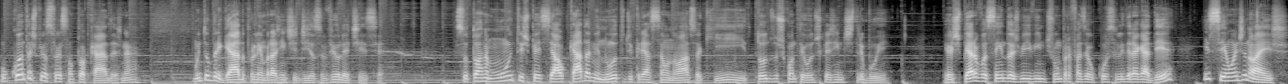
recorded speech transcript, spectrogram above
o quanto as pessoas são tocadas, né? Muito obrigado por lembrar a gente disso, viu, Letícia? Isso torna muito especial cada minuto de criação nosso aqui e todos os conteúdos que a gente distribui. Eu espero você em 2021 para fazer o curso Líder HD e ser um de nós.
